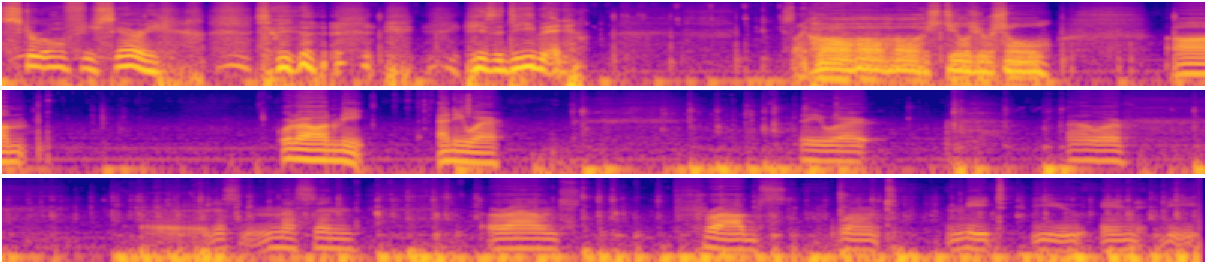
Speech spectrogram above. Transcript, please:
Screw off, you're scary. He's a demon. He's like, oh, he steals your soul. Um, where do I want to meet? Anywhere. Anywhere. Anywhere. Uh, just messing around probs won't meet you in the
